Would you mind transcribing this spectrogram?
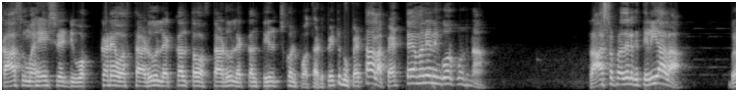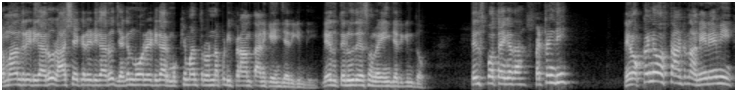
కాసు మహేష్ రెడ్డి ఒక్కడే వస్తాడు లెక్కలతో వస్తాడు లెక్కలు తేల్చుకొని పోతాడు. పెట్టు నువ్వు పెట్టాలా? పెట్టామనే నేను కోరుకుంటున్నా. రాష్ట్ర ప్రజలకు తెలియాలా? బ్రహ్మాంద్ రెడ్డి గారు రాజశేఖర రెడ్డి గారు జగన్మోహన్ రెడ్డి గారు ముఖ్యమంత్రి ఉన్నప్పుడు ఈ ప్రాంతానికి ఏం జరిగింది? లేదు తెలుగుదేశంలో ఏం జరిగిందో? తెలిసిపోతాయి కదా? పెట్టండి. నేను ఒక్కడనే వస్తా అంటున్నా. నేనేమి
